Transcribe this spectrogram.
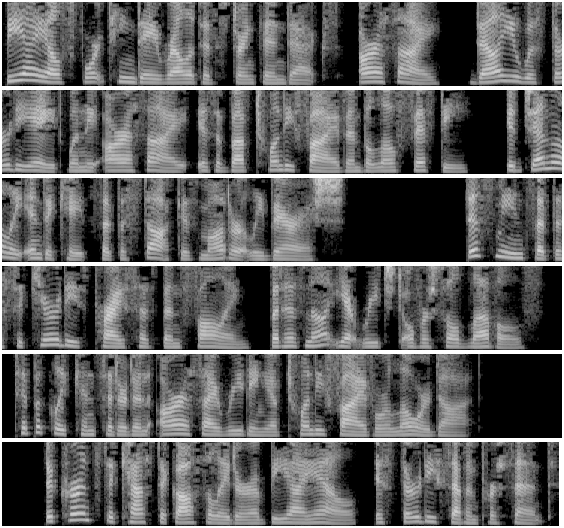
BIL's 14-day relative strength index, RSI, value was 38 when the RSI is above 25 and below 50, it generally indicates that the stock is moderately bearish. This means that the security's price has been falling but has not yet reached oversold levels, typically considered an RSI reading of 25 or lower. The current stochastic oscillator of BIL is 37%.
